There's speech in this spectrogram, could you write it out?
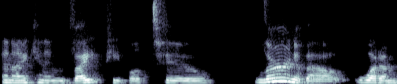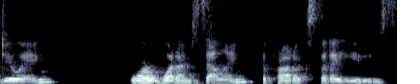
and I can invite people to learn about what I'm doing or what I'm selling, the products that I use.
